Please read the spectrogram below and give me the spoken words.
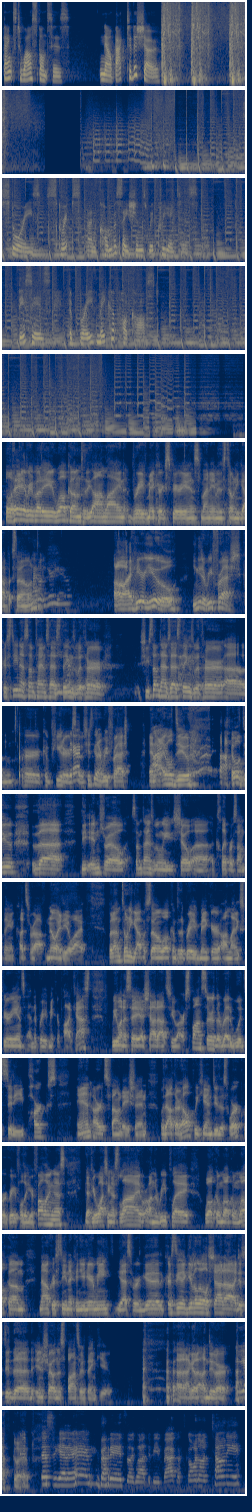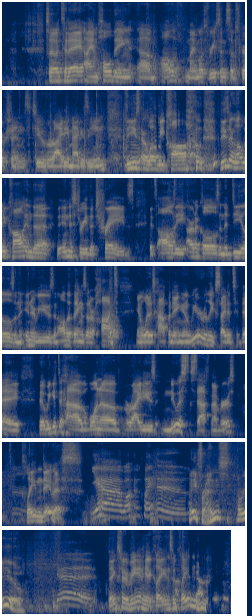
Thanks to our sponsors. Now back to the show. Stories, scripts, and conversations with creators. This is the Brave Maker Podcast. Well, hey, everybody. Welcome to the online Brave Maker experience. My name is Tony Gapastione. I don't hear you. Oh, I hear you. You need a refresh. Krystina sometimes has things with her. She sometimes has things with her um, her computer, there. so she's gonna refresh, and I, I will do. I will do the the intro. Sometimes when we show a, a clip or something, it cuts her off. No idea why. But I'm Tony Gapastione. Welcome to the Brave Maker online experience and the Brave Maker podcast. We want to say a shout out to our sponsor, the Redwood City Parks and Arts Foundation. Without their help, we can't do this work. We're grateful that you're following us. If you're watching us live or on the replay, welcome, welcome, welcome. Now, Krystina, can you hear me? Yes, we're good. Krystina, give a little shout out. I just did the, the intro and the sponsor. Thank you. I gotta undo her. Yeah. Go ahead. This together. Hey everybody. So glad to be back. What's going on, Tony? So today I am holding um, all of my most recent subscriptions to Variety magazine. These are what we call these are what we call in the, the industry the trades. It's all the articles and the deals and the interviews and all the things that are hot and what is happening. And we are really excited today that we get to have one of Variety's newest staff members, hmm. Clayton Davis. Yeah, welcome, Clayton. Hey, friends. How are you? Good. Thanks for being here, Clayton. So, Clayton,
